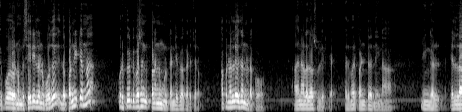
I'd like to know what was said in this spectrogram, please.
இப்போது நம்ம சரியில்லைன்னு போது இந்த பண்ணிட்டோம்னா ஒரு ஃபிஃப்டி பர்சன்ட் பலன் உங்களுக்கு கண்டிப்பாக கிடச்சிரும். அப்போ நல்லது தான் நடக்கும். அதனால தான் சொல்லியிருக்கேன். அது மாதிரி பண்ணிட்டு வந்தீங்கன்னா நீங்கள் எல்லா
